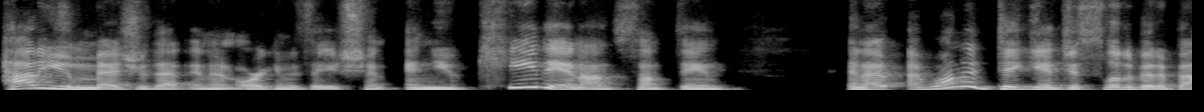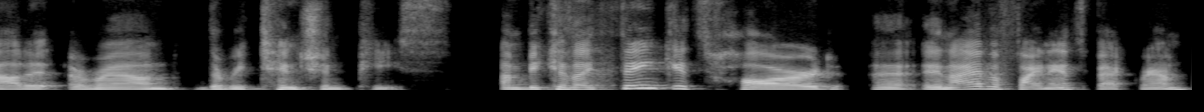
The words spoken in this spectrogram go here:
how do you measure that in an organization? And you keyed in on something, and I, I want to dig in just a little bit about it around the retention piece, um, because I think it's hard. Uh, and I have a finance background,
